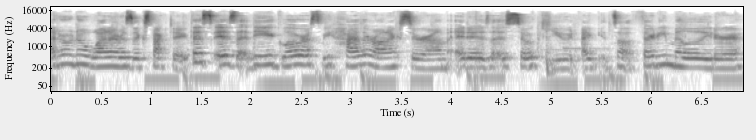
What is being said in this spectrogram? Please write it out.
I don't know what I was expecting. This is the Glow Recipe Hyaluronic Serum. It is so cute. I, it's a 30 milliliter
